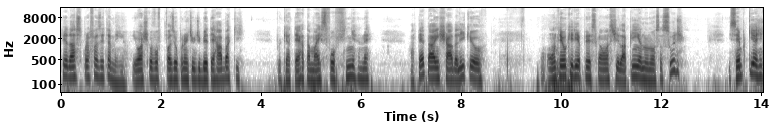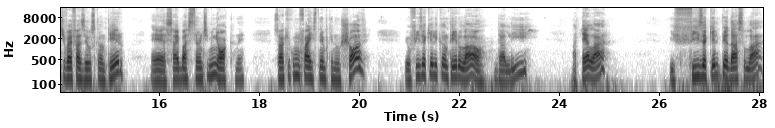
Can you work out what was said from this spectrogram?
pedaço para fazer também. Ó. Eu acho que eu vou fazer o plantio de beterraba aqui. Porque a terra tá mais fofinha, né? Até tá inchado ali que eu... Ontem eu queria pescar umas tilapinhas no nosso açude. E sempre que a gente vai fazer os canteiros, é, sai bastante minhoca, né? Só que como faz tempo que não chove, eu fiz aquele canteiro lá, ó, dali até lá. E fiz aquele pedaço lá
